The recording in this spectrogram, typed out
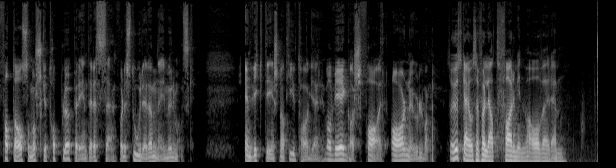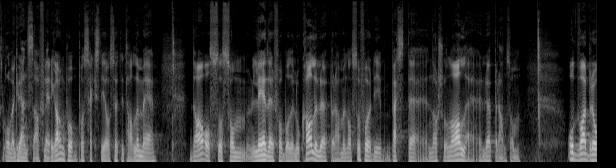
fatta også norske toppløpere interesse for det store rennet i Murmansk. En viktig initiativtaker var Vegards far, Arne Ulvang. Så husker jeg jo selvfølgelig at far min var over, over grensa flere ganger på, på 60- og 70-tallet, med da også som leder for både lokale løpere, men også for de beste nasjonale løperne, som Oddvar Brå,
